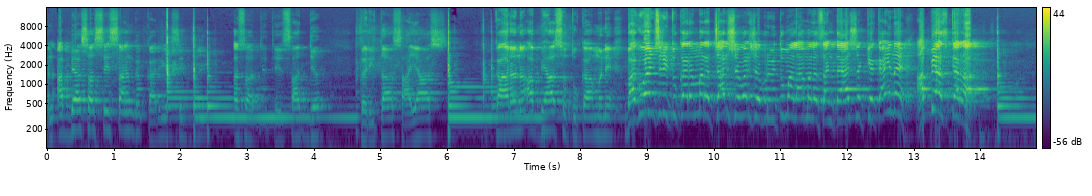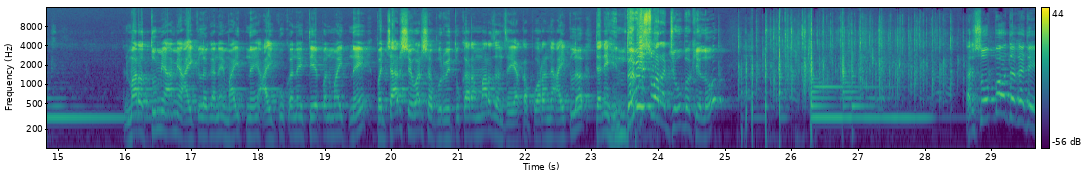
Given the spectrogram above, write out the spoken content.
आणि अभ्यासाचे सांग कार्यसिद्धी असाध्य ते साध्य करिता सायास. कारण अभ्यास तुका म्हणे भगवान श्री तुकाराम महाराज चारशे वर्षापूर्वी तुम्हाला आम्हाला सांगताय अशक्य काही नाही अभ्यास करा. महाराज तुम्ही आम्ही ऐकलं का नाही माहीत नाही ऐकू का नाही ते पण माहीत नाही. पण चारशे वर्षापूर्वी तुकाराम महाराजांचं एका पोराने ऐकलं त्याने हिंदवी स्वराज्य उभं केलं. अरे सोपं होतं का ते?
